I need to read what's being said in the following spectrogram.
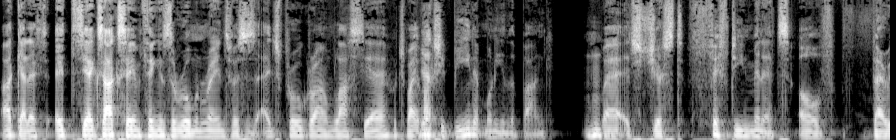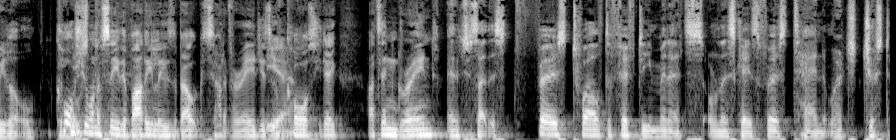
I get it. It's the exact same thing as the Roman Reigns versus Edge program last year, which might have Yeah. actually been at Money in the Bank, mm-hmm. where it's just 15 minutes of very little. Of course, you want to see the body lose the belt because he's had it for ages. Yeah. Of course, you do. That's ingrained. and it's just like this first 12 to 15 minutes, or in this case, first 10, where it's just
